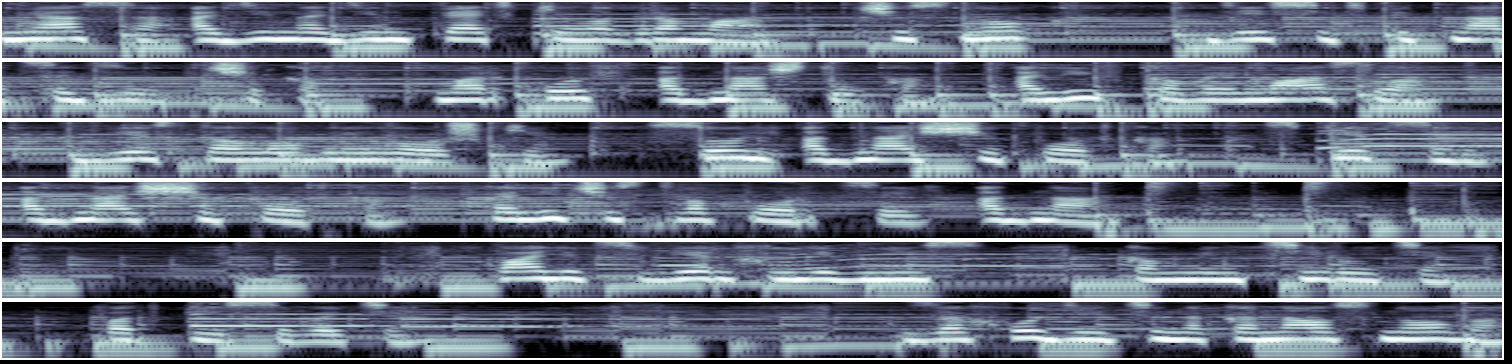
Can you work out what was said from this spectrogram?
Мясо 1,1,5 кг, чеснок 10-15 зубчиков, морковь 1 штука, оливковое масло 2 столовые ложки, соль 1 щепотка, специи 1 щепотка, количество порций 1. Палец вверх или вниз, комментируйте, подписывайте. Заходите на канал снова,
